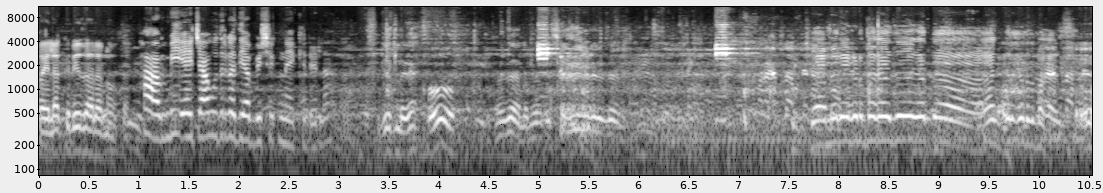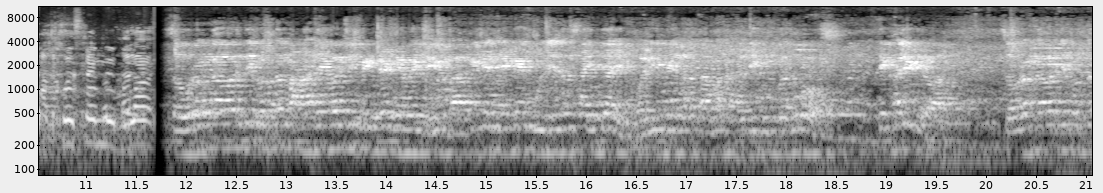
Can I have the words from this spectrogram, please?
पहिला कधी झाला नव्हता? हां मी याच्या अगोदर कधी अभिषेक नाही केलेला. घेतलं का? हो. झालं सगळीकडे झालं. कॅमेऱ्याकडे बघायचं का त्या अँकरकडे बघायचं. फर्स्ट टाइम मला चौरंगावरती फक्त महादेवाची पिंड ठेवायची. बाकीचे जे काही पूजेचं साहित्य आहे बळी देणं सामान हळदी कुंकू हो, ते खाली ठेवा. चौरंगावरती फक्त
